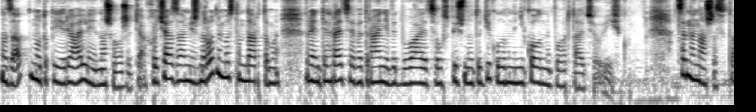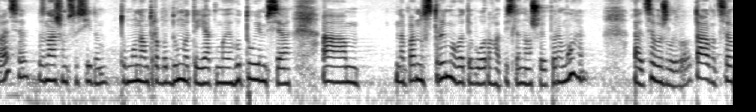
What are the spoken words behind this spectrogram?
назад. Ну такі реалії нашого життя. Хоча за міжнародними стандартами реінтеграція ветеранів відбувається успішно тоді, коли вони ніколи не повертаються у військо. Це не наша ситуація з нашим сусідом, тому нам треба думати, як ми готуємося. Напевно, стримувати ворога після нашої перемоги це важливо. Та це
